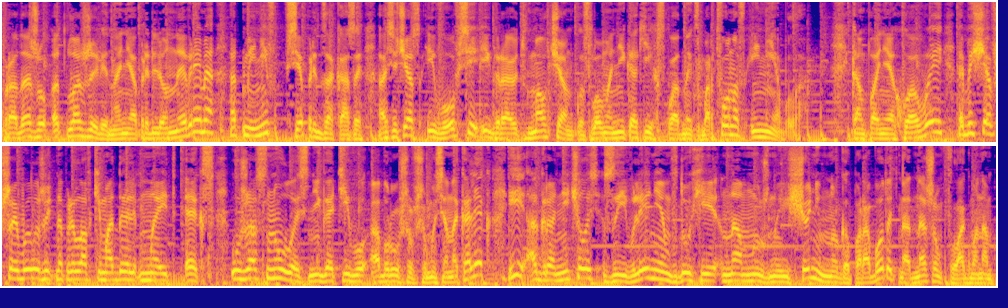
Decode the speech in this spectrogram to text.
Продажу отложили на неопределенное время, отменив все предзаказы, а сейчас и вовсе играют в молчанку, словно никаких складных смартфонов и не было. Компания Huawei, обещавшая выложить на прилавке модель Mate X, ужаснулась негативу, обрушившемуся на коллег, и ограничилась заявлением в духе «нам нужно еще немного поработать над нашим флагманом,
